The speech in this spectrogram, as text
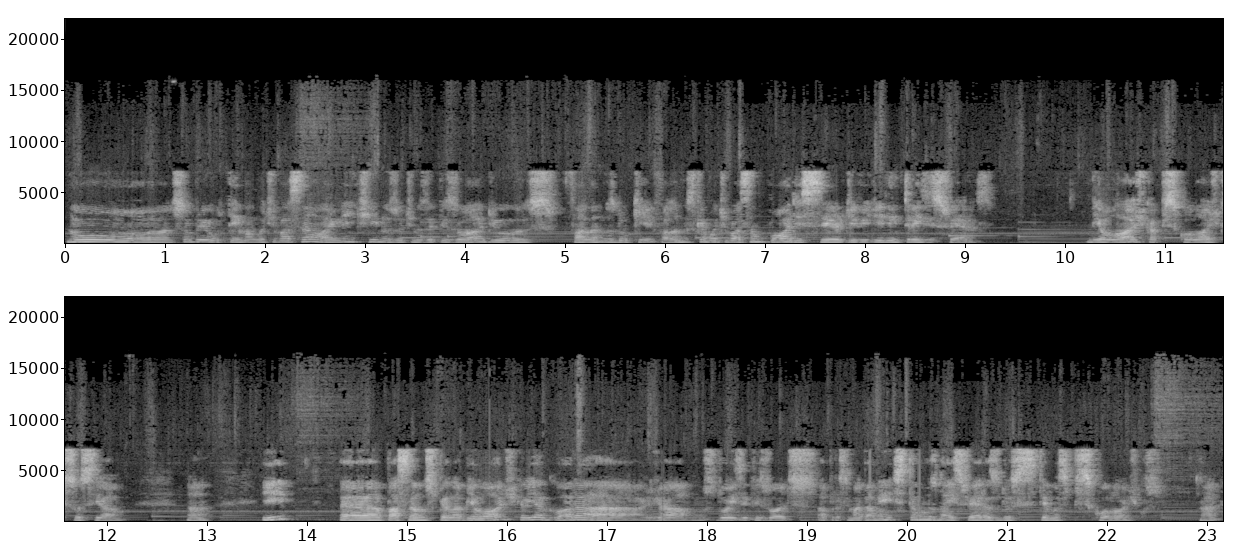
No, sobre o tema motivação, a gente nos últimos episódios falamos do que? Falamos que a motivação pode ser dividida em três esferas: biológica, psicológica e social. Né? E é, passamos pela biológica e agora, já uns dois episódios aproximadamente, estamos nas esferas dos sistemas psicológicos. Né?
